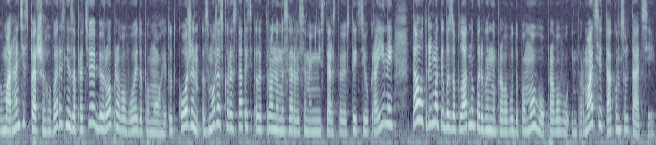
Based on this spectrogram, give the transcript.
В Марганці з 1 вересня запрацює бюро правової допомоги. Тут кожен зможе скористатись електронними сервісами Міністерства юстиції України та отримати безоплатну первинну правову допомогу, правову інформацію та консультації.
